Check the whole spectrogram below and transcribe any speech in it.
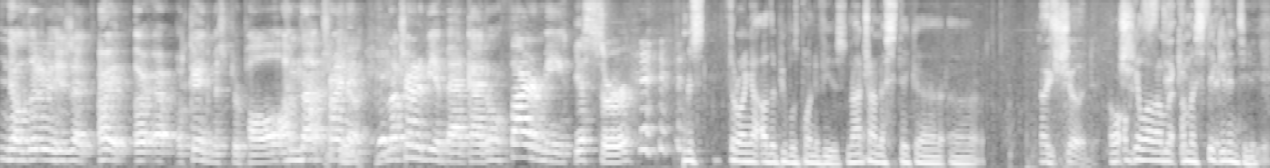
No, literally, he's like, all right, all right, okay, Mr. Paul, I'm not trying to, I'm not trying to be a bad guy. Don't fire me. Yes, sir. I'm just throwing out other people's point of views. I'm not trying to stick a. a No, you should. oh, You okay, should well, I'm, I'm gonna stick it into you.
